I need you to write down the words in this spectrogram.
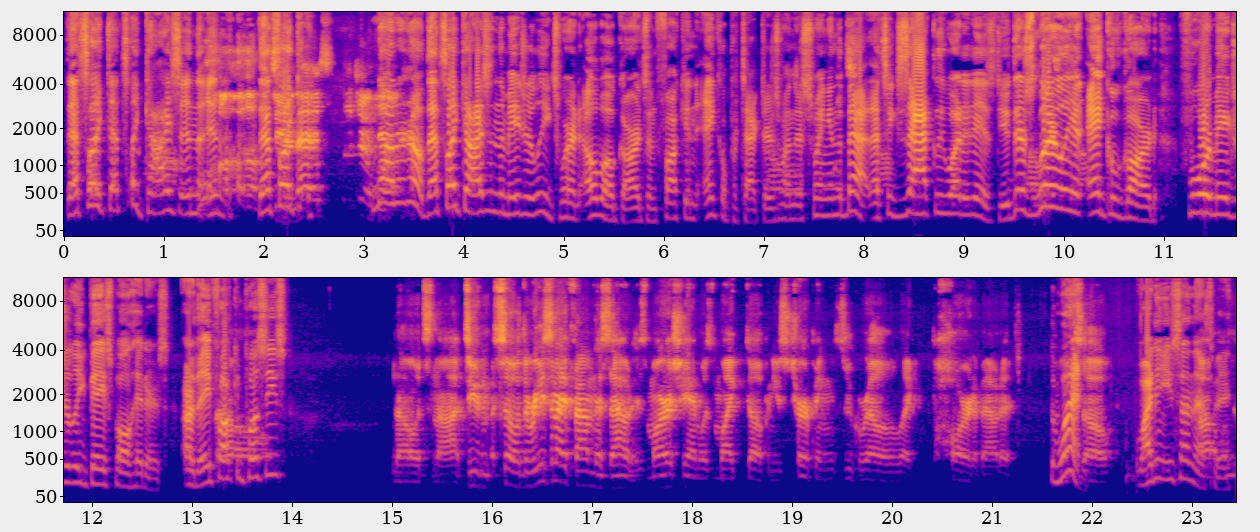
That's like that's like guys in the in, Whoa, that's dude, like that is such a no no no that's like guys in the major leagues wearing elbow guards and fucking ankle protectors when they're swinging the oh, bat. That's exactly what it is, dude. There's oh, literally an ankle guard for major league baseball hitters. Are they fucking No. pussies? No, it's not, dude. So the reason I found this out is Marchand was mic'd up and he was chirping Zuccarello like hard about it. When? So Why didn't you send that to um, me?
